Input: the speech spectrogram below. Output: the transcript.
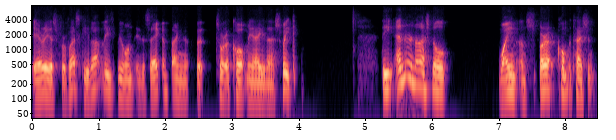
areas for whiskey, that leads me on to the second thing that sort of caught my eye this week. The International Wine and Spirit Competition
